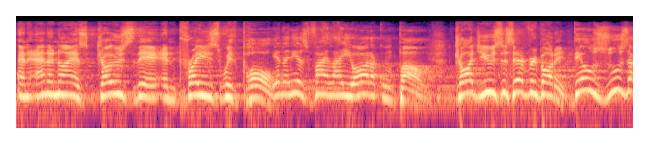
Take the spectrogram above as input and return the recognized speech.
And Ananias goes there and prays with E Paul. Ananias vai lá e ora com Paulo. God uses everybody. Deus usa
